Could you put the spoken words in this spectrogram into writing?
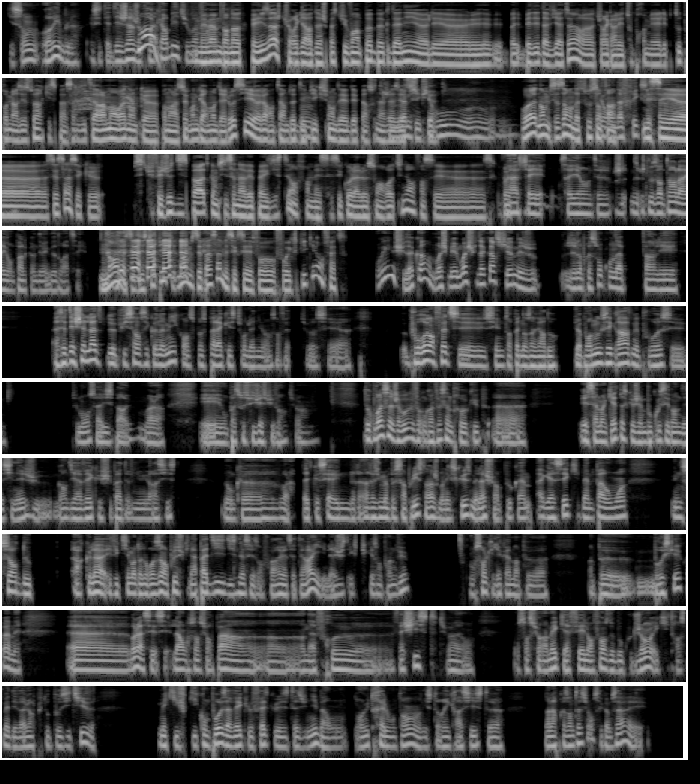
qui sont horribles. Et c'était déjà, je crois, Kirby, tu vois. Mais même dans notre paysage, tu regardes, je sais pas si tu vois un peu Buck Danny, euh, les, les, BD d'aviateurs, tu regardes les tout premiers, les toutes premières histoires qui se passent littéralement, ouais, donc pendant la Seconde Guerre mondiale aussi, là, en termes de mmh. dépiction des, des, personnages asiatiques. Même Spirou. Ouais, non, mais c'est ça, on a tous, enfin. En Afrique, mais c'est, c'est ça, c'est que si tu fais juste disparaître comme si ça n'avait pas existé, enfin, mais c'est quoi la leçon à retenir? Enfin, c'est. Euh, ah, ça y est, ça y est, je, nous entends là et on parle comme des mecs de droite, ça y est. Non, mais c'est dystopique. non, mais c'est pas ça, mais c'est que c'est faut, faut expliquer en fait. Oui, je suis d'accord. Moi, je, mais moi, je suis d'accord, si mais j'ai l'impression qu'on a, enfin, les, à cette échelle-là de, puissance économique, on se pose pas la question de la nuance en fait. Tu vois, c'est, euh, pour eux en fait, c'est, c'est une tempête dans un verre d'eau. Tu vois, pour nous c'est grave, mais pour eux c'est, c'est bon, ça a disparu. Voilà. Et on passe au sujet suivant, tu vois. Donc moi, ça, j'avoue, encore une fois, ça me préoccupe. Euh, et ça m'inquiète parce que j'aime beaucoup ces bandes dessinées. Je grandis avec et je suis pas devenu raciste. Donc euh, voilà, peut-être que c'est un résumé un peu simpliste, hein, je m'en excuse, mais là je suis un peu quand même agacé qu'il même pas au moins une sorte de... Alors que là, effectivement, Don Rosa, en plus, qui n'a pas dit Disney c'est les enfoirés, etc., il a juste expliqué son point de vue. On sent qu'il est quand même un peu, un peu brusqué, quoi, mais euh, voilà, c'est, là on censure pas un, affreux euh, fasciste, tu vois. On censure un mec qui a fait l'enfance de beaucoup de gens et qui transmet des valeurs plutôt positives, mais qui, qui compose avec le fait que les États-Unis bah, ont, ont, eu très longtemps un historique raciste euh, dans la présentation. C'est comme ça. Et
